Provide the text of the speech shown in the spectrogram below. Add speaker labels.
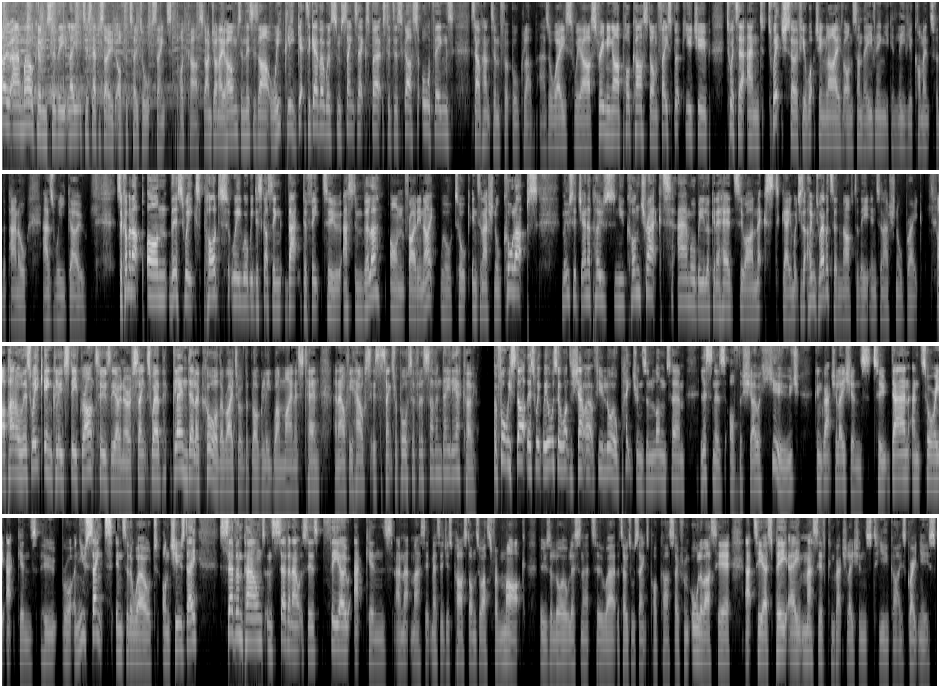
Speaker 1: Hello and welcome to the latest episode of the Total Saints podcast. I'm John O'Holmes and this is our weekly get together with some Saints experts to discuss all things Southampton Football Club. As always, we are streaming our podcast on Facebook, YouTube, Twitter and Twitch. So if you're watching live on Sunday evening, you can leave your comments for the panel as we go. So coming up on this week's pod, we will be discussing that defeat to Aston Villa on Friday night. We'll talk international call ups. Moussa Djenepo's new contract, and we'll be looking ahead to our next game, which is at home to Everton after the international break. Our panel this week includes Steve Grant, who's the owner of Saints Web, Glenn Delacour, the writer of the blog League One Minus 10, and Alfie House is the Saints reporter for the Southern Daily Echo. Before we start this week, we also want to shout out a few loyal patrons and long term listeners of the show. A huge congratulations to Dan and Tori Atkins, who brought a new saint into the world on Tuesday. Seven pounds and seven ounces, Theo Atkins. And that massive message is passed on to us from Mark, who's a loyal listener to uh, the Total Saints podcast. So, from all of us here at TSP, a massive congratulations to you guys. Great news.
